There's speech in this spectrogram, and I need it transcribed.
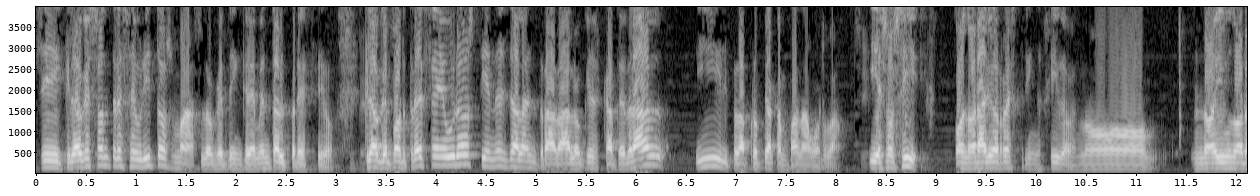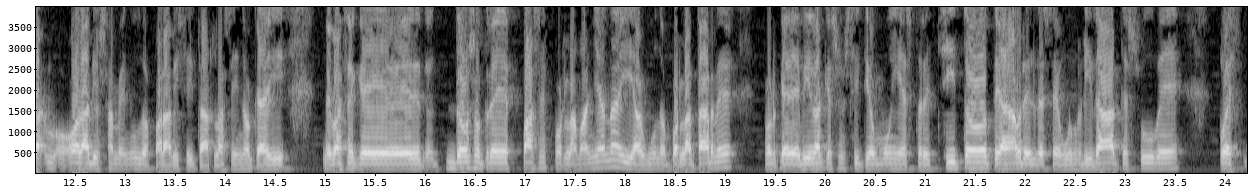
Sí, creo que son 3 euritos más lo que te incrementa el precio. Creo que por 13 euros tienes ya la entrada a lo que es catedral y la propia campana gorda. Y eso sí, con horarios restringidos, no, no hay un horarios a menudo para visitarla, sino que ahí me parece que dos o tres pases por la mañana y alguno por la tarde, porque debido a que es un sitio muy estrechito, te abre el de seguridad, te sube, pues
